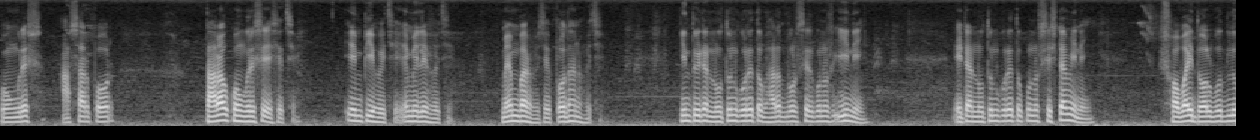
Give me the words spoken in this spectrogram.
কংগ্রেস আসার পর তারাও কংগ্রেসে এসেছে। এমপি হয়েছে এমএলএ হয়েছে মেম্বার হয়েছে, প্রধান হয়েছে। কিন্তু এটা নতুন করে তো ভারতবর্ষের কোনো ই নেই। এটা নতুন করে তো কোনো সিস্টেমই নেই। সবাই দল বদলু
